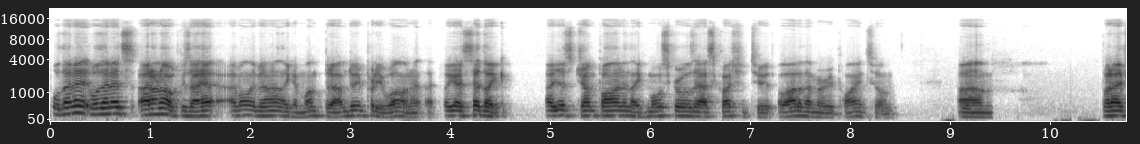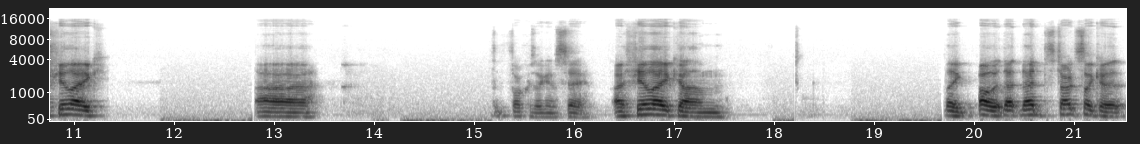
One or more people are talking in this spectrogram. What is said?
well then it, well then it's I don't know because I I've only been on it like a month, but I'm doing pretty well on it. Like I said, like I just jump on and like most girls ask questions to. A lot of them are replying to them. Um, but I feel like, uh, what the fuck was I gonna say? I feel like um, like oh that that starts like a,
